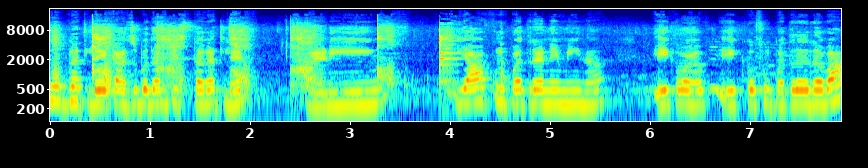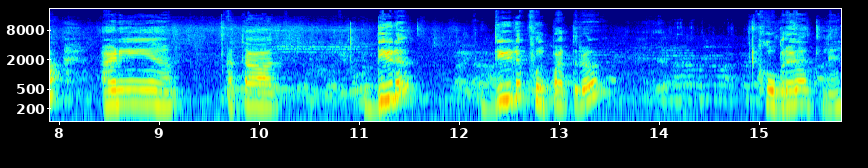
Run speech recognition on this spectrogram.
तूप घातले काजू बदाम पिस्ता घातले आणि या फुलपात्र्याने मी ना एक वा एक फुलपात्र रवा आणि आता दीड दीड फुलपात्र खोबरं घातले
